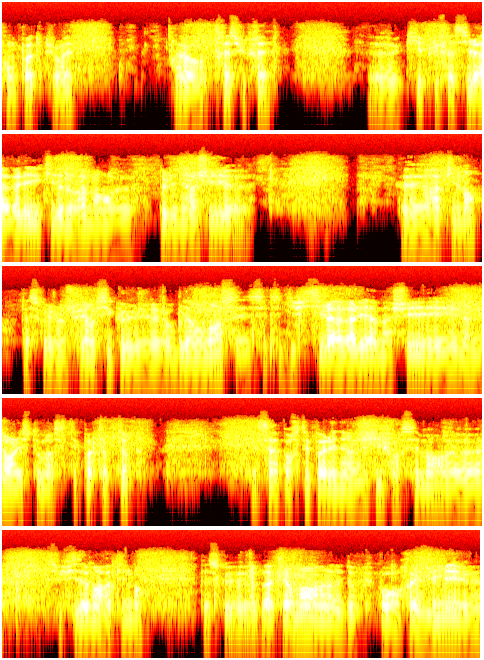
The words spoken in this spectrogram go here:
compote purée. Alors très sucré, qui est plus facile à avaler et qui donne vraiment de l'énergie rapidement. Parce que je me souviens aussi que au bout d'un moment c'était difficile à avaler, à mâcher et même dans l'estomac c'était pas top top. Et ça apportait pas l'énergie forcément euh, suffisamment rapidement. Parce que bah, clairement hein, donc pour résumer euh,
